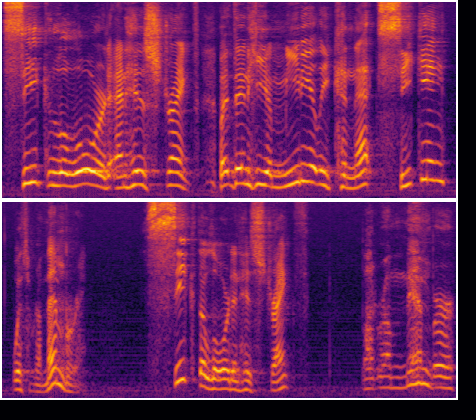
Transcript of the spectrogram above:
seek the Lord and his strength. But then he immediately connects seeking with remembering. Seek the Lord and his strength, but remember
